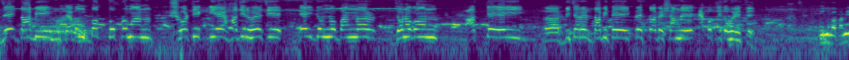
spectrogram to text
যে দাবি এবং তথ্য প্রমাণ সঠিক নিয়ে হাজির হয়েছে এই জন্য বাংলার জনগণ আজকে এই বিচারের দাবিতে এই প্রেস ক্লাবের সামনে একত্রিত হয়েছে। ধন্যবাদ। আমি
